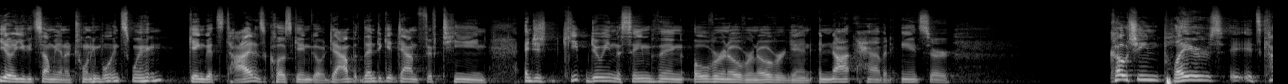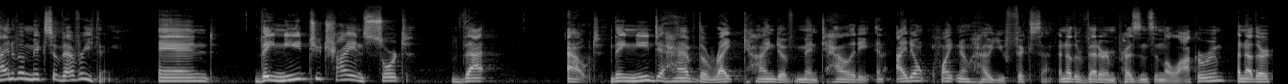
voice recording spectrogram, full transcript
you know, you could sell me on a 20 point swing. Game gets tied, it's a close game going down, but then to get down 15 and just keep doing the same thing over and over and over again and not have an answer. Coaching, players, it's kind of a mix of everything. And they need to try and sort that out. They need to have the right kind of mentality, and I don't quite know how you fix that. Another veteran presence in the locker room, another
